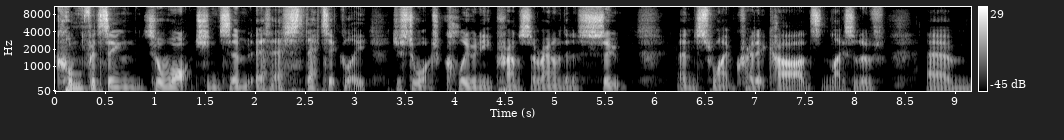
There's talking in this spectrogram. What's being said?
comforting to watch in some aesthetically just to watch clooney prance around in a suit and swipe credit cards and like sort of um,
